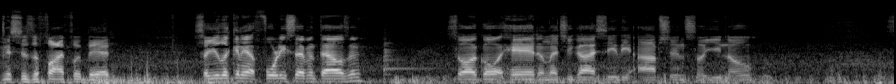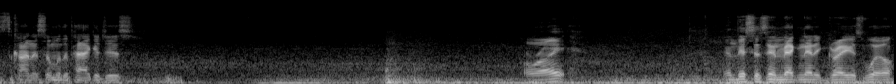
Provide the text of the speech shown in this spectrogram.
This is a five foot bed. So you're looking at 47,000 so I'll go ahead and let you guys see the options so you know it's kind of some of the packages. All right. And this is in magnetic gray as well.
